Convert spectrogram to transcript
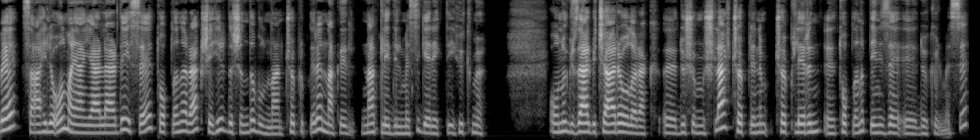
ve sahili olmayan yerlerde ise toplanarak şehir dışında bulunan çöplüklere nakledilmesi gerektiği hükmü onu güzel bir çare olarak e, düşünmüşler. Çöplerin, çöplerin e, toplanıp denize e, dökülmesi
